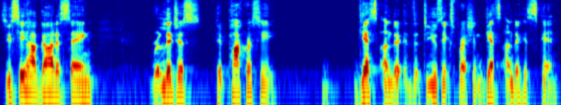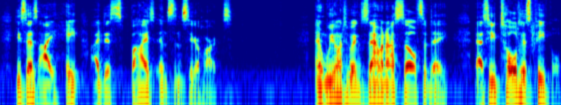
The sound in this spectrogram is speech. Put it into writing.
So you see how God is saying religious hypocrisy gets under, to use the expression, gets under his skin. He says, I hate, I despise insincere hearts. And we ought to examine ourselves today. As he told his people,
